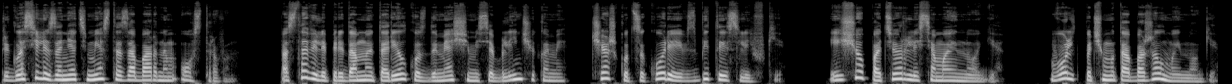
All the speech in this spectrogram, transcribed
пригласили занять место за барным островом. Поставили передо мной тарелку с дымящимися блинчиками, чашку цикория и взбитые сливки. И ещё потёрлись о мои ноги. Вольт почему-то обожал мои ноги.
